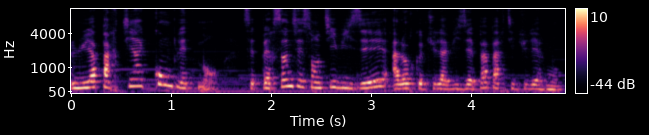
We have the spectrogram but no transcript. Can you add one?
lui appartient complètement. Cette personne s'est sentie visée alors que tu la visais pas particulièrement.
